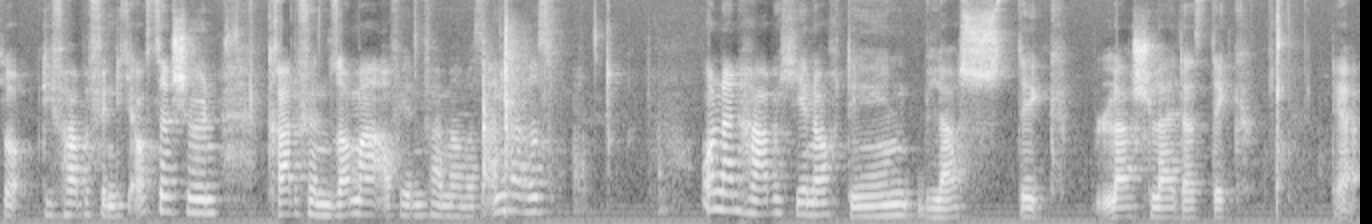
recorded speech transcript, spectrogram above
So, die Farbe finde ich auch sehr schön. Gerade für den Sommer auf jeden Fall mal was anderes. Und dann habe ich hier noch den Blush Stick, Blush Lighter Stick, der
